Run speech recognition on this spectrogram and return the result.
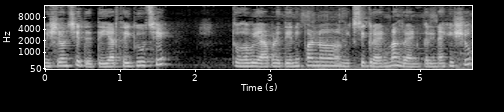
મિશ્રણ છે તે તૈયાર થઈ ગયું છે. તો હવે આપણે તેને પણ મિક્સી ગ્રાઇન્ડમાં ગ્રાઇન્ડ કરી નાખીશું.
